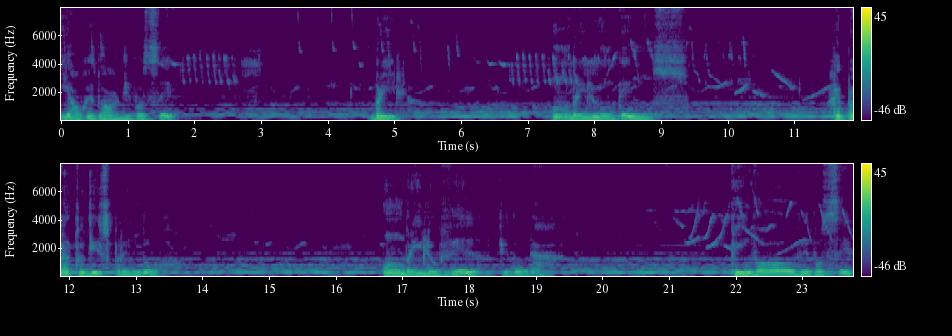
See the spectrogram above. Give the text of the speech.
e ao redor de você brilha. Um brilho intenso, repleto de esplendor. Um brilho verde dourado que envolve você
